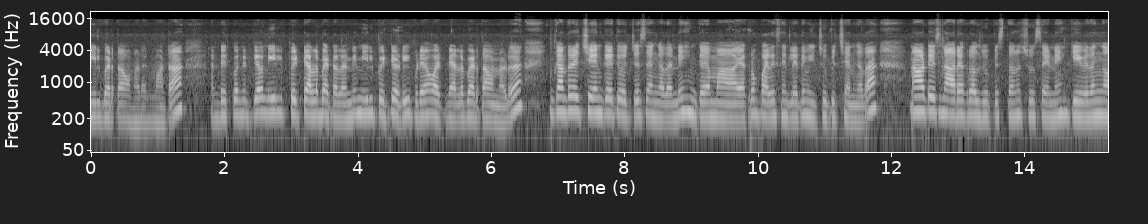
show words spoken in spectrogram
నీళ్ళు పెడతా ఉన్నాడనమాట అంటే కొన్నిటికేమో నీళ్ళు పెట్టి ఎల్లబెట్టాలండి నీళ్ళు పెట్టాడు ఇప్పుడేమో వాటిని ఎల్లబెడతా ఉన్నాడు. ఇంకంతా చేనుకి అయితే వచ్చేసాం కదండి. ఇంకా మా ఎకరం పది సెంట్లు అయితే మీకు చూపించాను కదా. నాటేసిన ఆరు ఎకరాలు చూపిస్తాను. చూసేయండి ఇంక ఈ విధంగా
